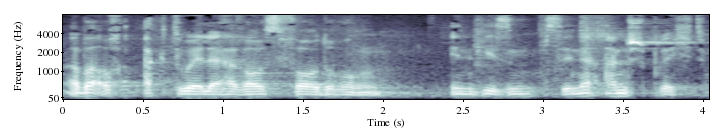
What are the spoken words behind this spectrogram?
aber auch aktuelle Herausforderungen in diesem Sinne anspricht.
